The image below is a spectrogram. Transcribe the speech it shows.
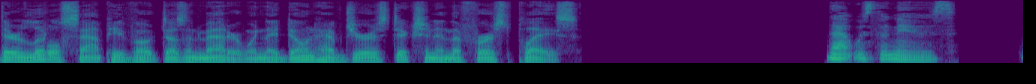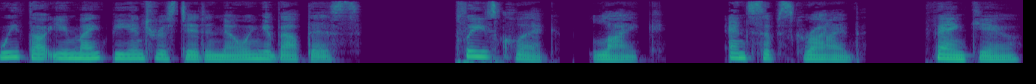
Their little sappy vote doesn't matter when they don't have jurisdiction in the first place. That was the news. We thought you might be interested in knowing about this. Please click like and subscribe. Thank you.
